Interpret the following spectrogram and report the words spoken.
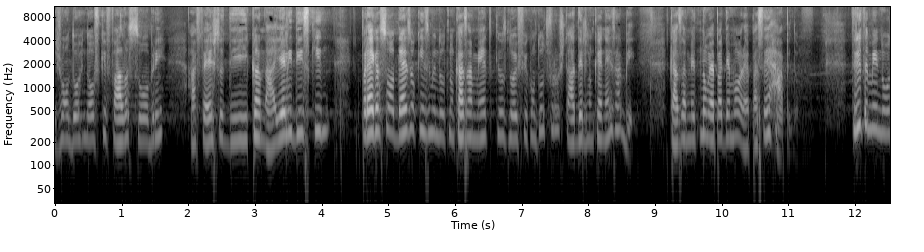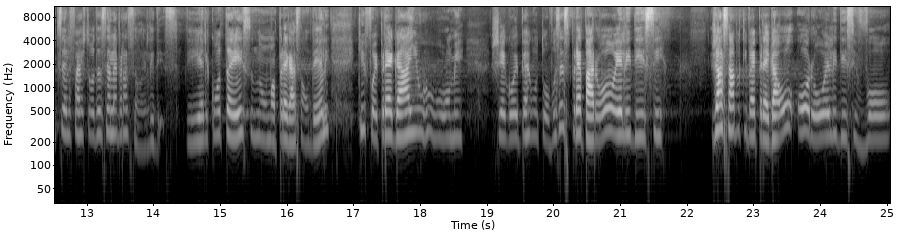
É João 2,9 que fala sobre a festa de Caná. E ele diz que prega só 10 ou 15 minutos no casamento, que os noivos ficam tudo frustrados, ele não quer nem saber. Casamento não é para demorar, é para ser rápido. 30 minutos ele faz toda a celebração, ele diz. E ele conta isso numa pregação dele, que foi pregar e o, homem chegou e perguntou: Você se preparou? Ele disse: Já sabe o que vai pregar? orou. Ele disse: Vou,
